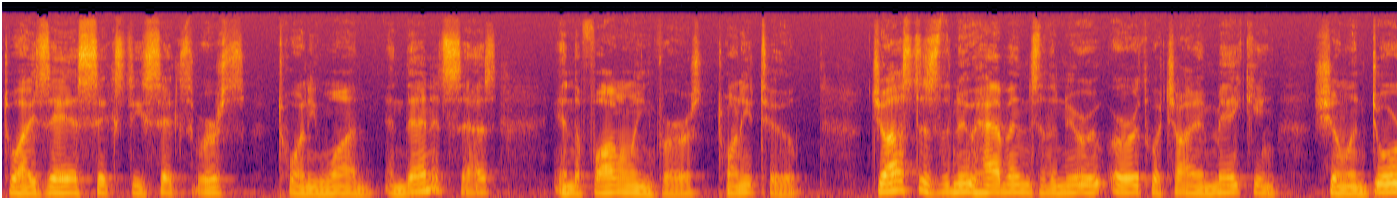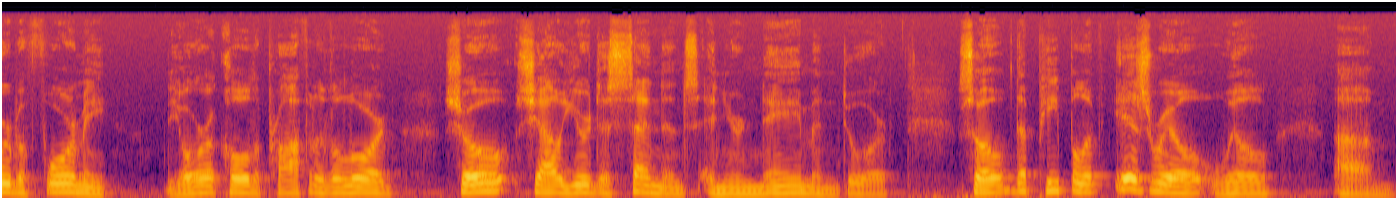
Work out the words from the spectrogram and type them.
to Isaiah 66, verse 21. And then it says in the following verse, 22, just as the new heavens and the new earth which I am making shall endure before me, the oracle, the prophet of the Lord, so shall your descendants and your name endure. So the people of Israel will um,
